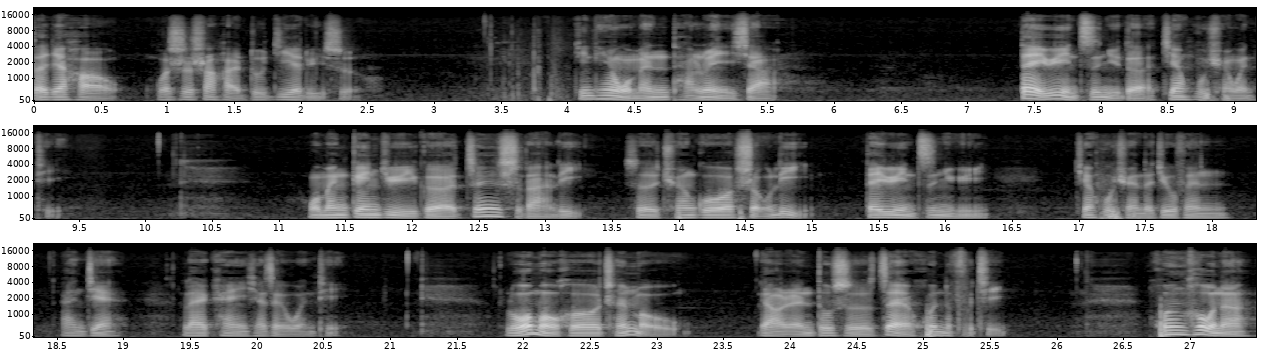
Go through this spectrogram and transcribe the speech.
大家好，我是上海杜基业律师。今天我们谈论一下代孕子女的监护权问题。我们根据一个真实的案例，是全国首例代孕子女监护权的纠纷案件，来看一下这个问题。罗某和陈某两人都是再婚的夫妻，婚后呢，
